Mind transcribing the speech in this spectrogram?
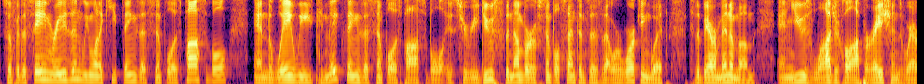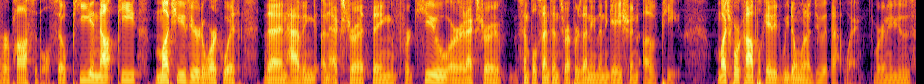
So for the same reason, we want to keep things as simple as possible, and the way we can make things as simple as possible is to reduce the number of simple sentences that we're working with to the bare minimum and use logical operations wherever possible. So P and not P, much easier to work with than having an extra thing for Q or an extra simple sentence representing the negation of P much more complicated. We don't want to do it that way. We're going to use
